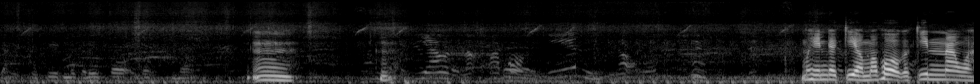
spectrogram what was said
อย่างโอเคมันจะได้เกาะเนาะพี่น้องอืมมาเห็นกับเกี่ยวมาพ่อก็กินนะวะ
